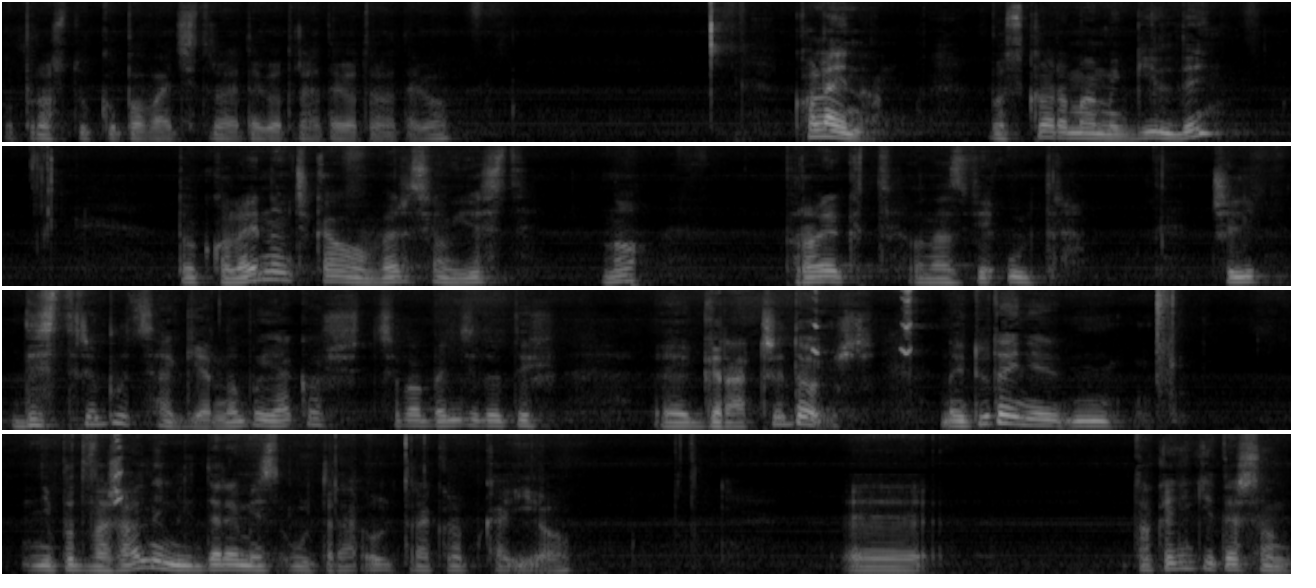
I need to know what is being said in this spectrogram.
Po prostu kupować trochę tego, trochę tego, trochę tego. Kolejna, bo skoro mamy gildy, to kolejną ciekawą wersją jest no, projekt o nazwie Ultra, czyli dystrybucja gier, no bo jakoś trzeba będzie do tych e, graczy dojść. No i tutaj nie, niepodważalnym liderem jest Ultra, ultra.io. E, tokeniki też są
